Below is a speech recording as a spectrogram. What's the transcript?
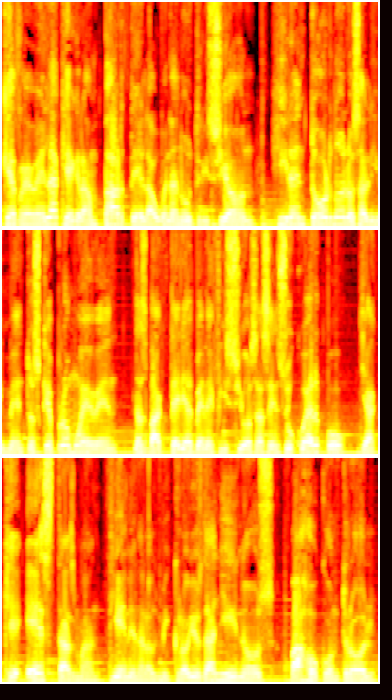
que revela que gran parte de la buena nutrición gira en torno a los alimentos que promueven las bacterias beneficiosas en su cuerpo, ya que éstas mantienen a los microbios dañinos bajo control.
